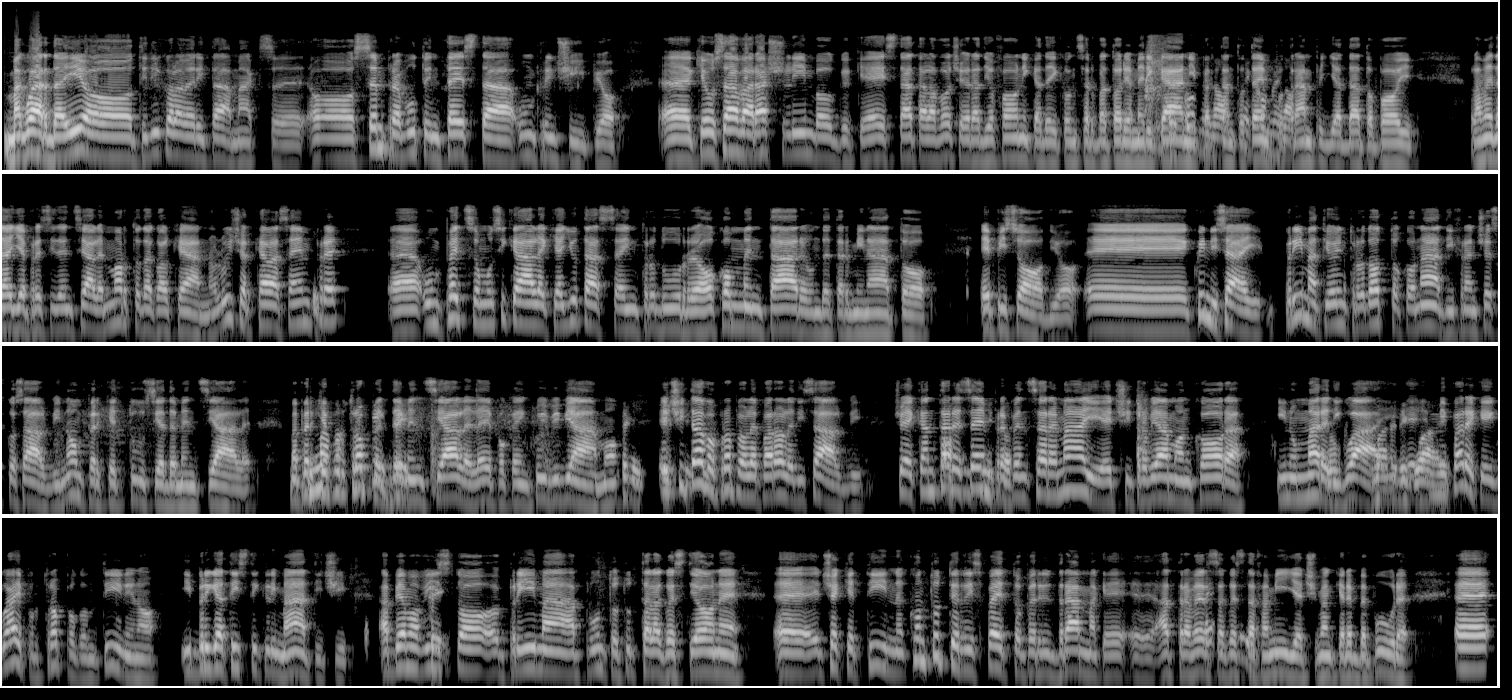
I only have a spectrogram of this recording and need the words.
Ma guarda, io ti dico la verità, Max, eh, ho sempre avuto in testa un principio eh, che usava Rush Limbaugh, che è stata la voce radiofonica dei conservatori americani E come per no, tanto e come tempo. no. Trump gli ha dato poi la medaglia presidenziale, è morto da qualche anno. Lui cercava sempre eh, un pezzo musicale che aiutasse a introdurre o commentare un determinato episodio. E quindi, sai, prima ti ho introdotto con A di Francesco Salvi, non perché tu sia demenziale, ma perché Ma- purtroppo è sì, sì. demenziale l'epoca in cui viviamo. Sì, E sì, citavo sì. proprio le parole di Salvi, cioè cantare sempre, pensare mai e ci troviamo ancora in un mare di guai. mare di E guai. mi pare che i guai purtroppo continuino. I brigatisti climatici, abbiamo visto prima appunto tutta la questione eh, Cecchettin, con tutto il rispetto per il dramma che eh, attraversa Eh, questa famiglia, ci mancherebbe pure. Eh,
